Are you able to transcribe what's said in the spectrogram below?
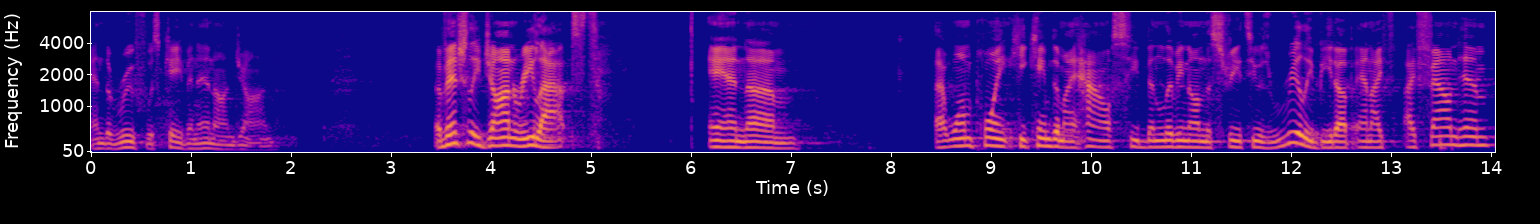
And the roof was caving in on John. Eventually, John relapsed. And um, at one point, he came to my house. He'd been living on the streets. He was really beat up. And I, I found him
